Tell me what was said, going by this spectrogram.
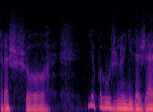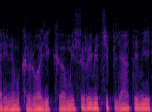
Хорошо. Я поужинаю недожаренным кроликом и сырыми цыплятами.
